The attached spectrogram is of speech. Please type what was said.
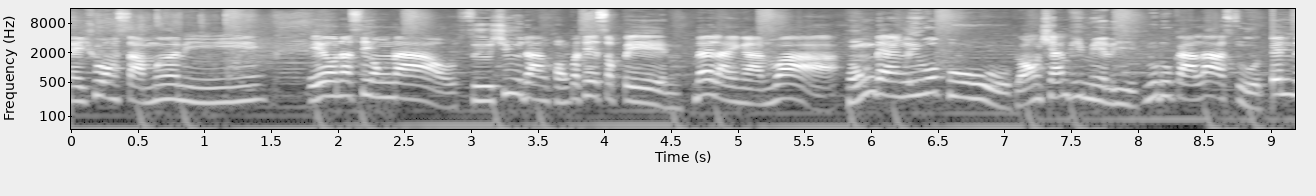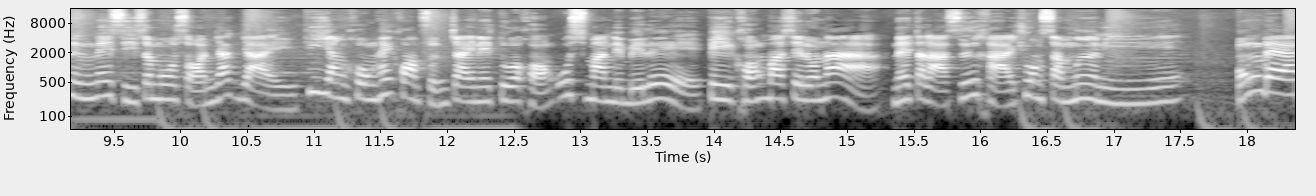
ในช่วงซัมเมอร์นี้เอลนาซิองนาวสื่อชื่อดังของประเทศสเปน ได้รายงานว่า หงแดงลิเวอร์พูลรองแชมป์พรีเมียร์ลีกฤดูกาลล่าสุด เป็นหนึ่งในสีสโมสรยักษ์ใหญ่ ที่ยังคงให้ความสนใจในตัวของอุสมานเดมเบเล่ปีของบาร์เซโลนาในตลาดซื้อขายช่วงซัมเมอร์นี้ หงแดง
